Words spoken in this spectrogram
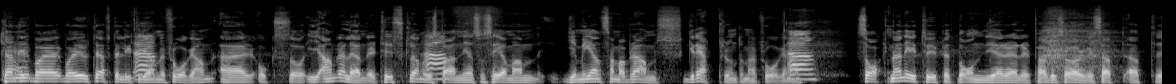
Kan ni, vad, jag, vad jag är ute efter lite ja. grann med frågan är också i andra länder, i Tyskland och ja. i Spanien, så ser man gemensamma branschgrepp runt de här frågorna. Ja. Saknar ni typ ett Bonnier eller public service, att, att eh,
